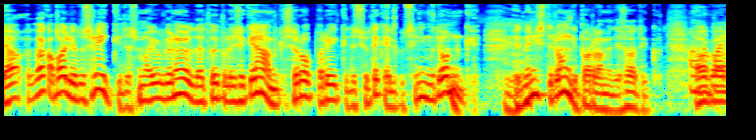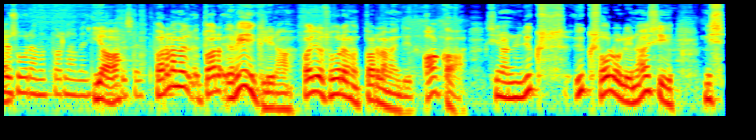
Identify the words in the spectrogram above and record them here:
ja väga paljudes riikides, ma julgen öelda, et võib-olla isegi enamikes Euroopa riikides ju tegelikult see niimoodi ongi mm, -hmm. et ministrid ongi parlamendisaadikud. aga palju suuremad parlamendid üldiselt? parlament par,, reeglina palju suuremad parlamendid, aga siin on nüüd üks, üks oluline asi, mis,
